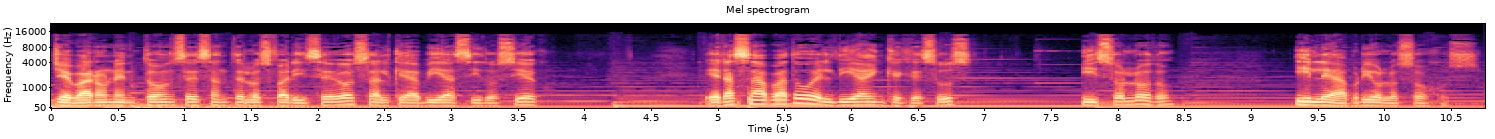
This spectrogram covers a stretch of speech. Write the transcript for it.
Llevaron entonces ante los fariseos al que había sido ciego. Era sábado el día en que Jesús hizo lodo y le abrió los ojos.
